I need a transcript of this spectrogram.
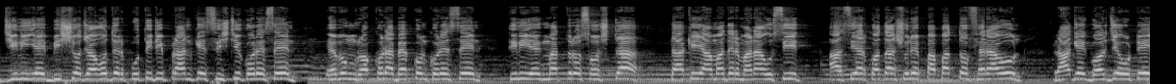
যিনি এই বিশ্ব জগতের প্রতিটি প্রাণকে সৃষ্টি করেছেন এবং রক্ষণাবেক্ষণ করেছেন, তিনি একমাত্র স্রষ্টা। তাকেই আমাদের মানা উচিত। আসিয়ার কথা শুনে পাপাত্ত ফেরাউন রাগে গর্জে ওঠে,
